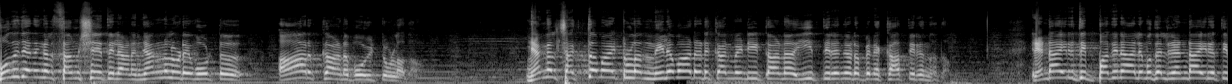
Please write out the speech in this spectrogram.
പൊതുജനങ്ങൾ സംശയത്തിലാണ് ഞങ്ങളുടെ വോട്ട് ആർക്കാണ് പോയിട്ടുള്ളത്? ഞങ്ങൾ ശക്തമായിട്ടുള്ള നിലപാടെടുക്കാൻ വേണ്ടിയിട്ടാണ് ഈ തിരഞ്ഞെടുപ്പിനെ കാത്തിരുന്നത്. രണ്ടായിരത്തി പതിനാല് മുതൽ രണ്ടായിരത്തി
